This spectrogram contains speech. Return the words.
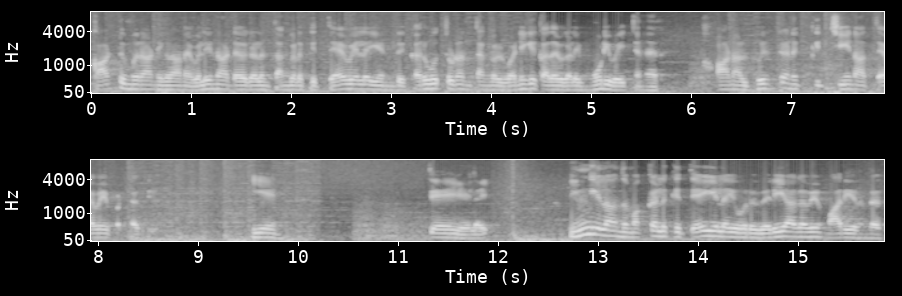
காட்டு மிராணிகளான வெளிநாட்டவர்களும் தங்களுக்கு தேவையில்லை என்று கருவத்துடன் தங்கள் வணிக கதவுகளை மூடி வைத்தனர். ஆனால் பிரிட்டனுக்கு சீனா தேவைப்பட்டது. ஏன்? தேயிலை. இங்கிலாந்து மக்களுக்கு தேயிலை ஒரு வெறியாகவே மாறியிருந்தது.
